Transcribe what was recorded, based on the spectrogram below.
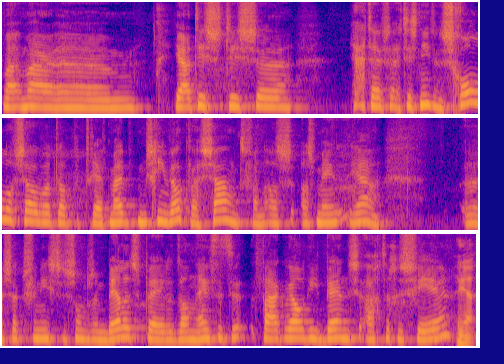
Maar, maar ehm, ja, het is, het, is, eh, ja het, heeft, het is niet een school of zo wat dat betreft. Maar misschien wel qua sound. Van als, als men, ja, eh, saxofonisten soms een ballad spelen... dan heeft het vaak wel die bandsachtige sfeer. ja.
